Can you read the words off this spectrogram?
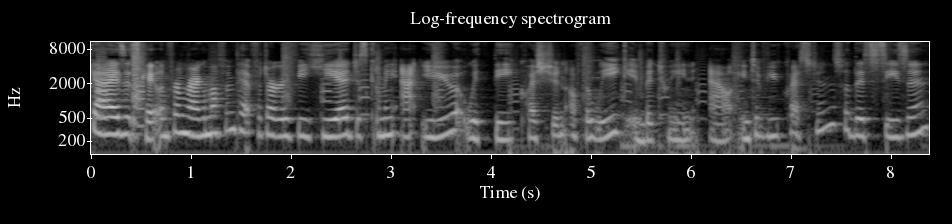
guys, it's Caitlin from Ragamuffin Pet Photography here, just coming at you with the question of the week in between our interview questions for this season.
